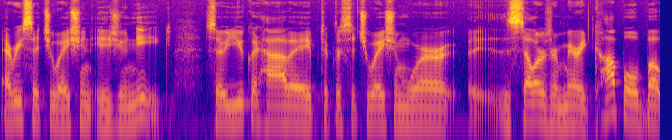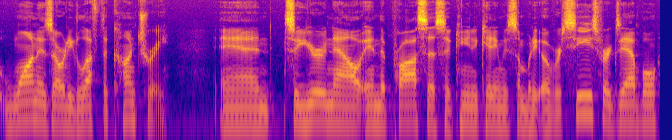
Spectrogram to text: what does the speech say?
every situation is unique. So you could have a particular situation where uh, the sellers are a married couple, but one has already left the country and so you're now in the process of communicating with somebody overseas, for example,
